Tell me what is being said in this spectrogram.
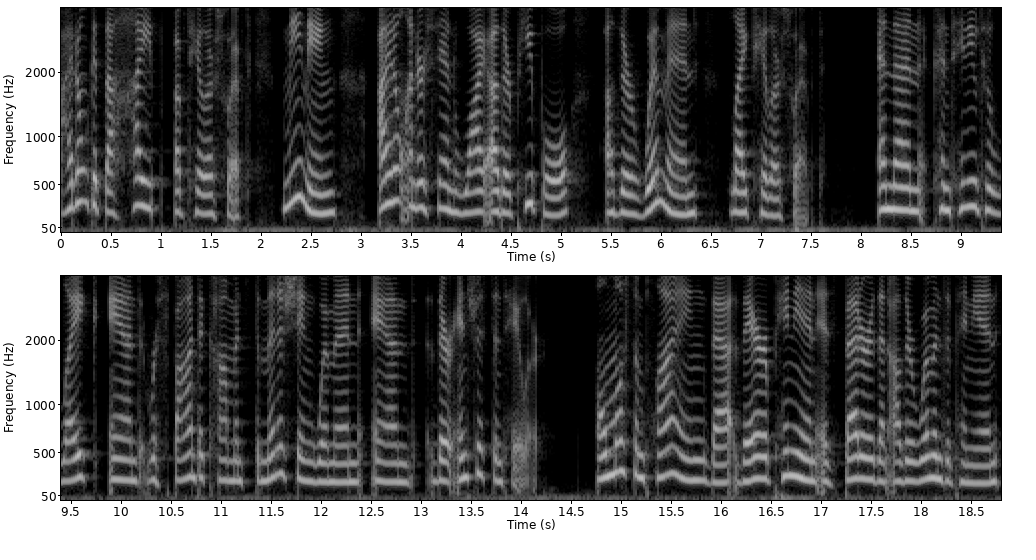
I don't get the hype of Taylor Swift, meaning I don't understand why other people, other women, like Taylor Swift. And then continue to like and respond to comments diminishing women and their interest in Taylor, almost implying that their opinion is better than other women's opinion,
